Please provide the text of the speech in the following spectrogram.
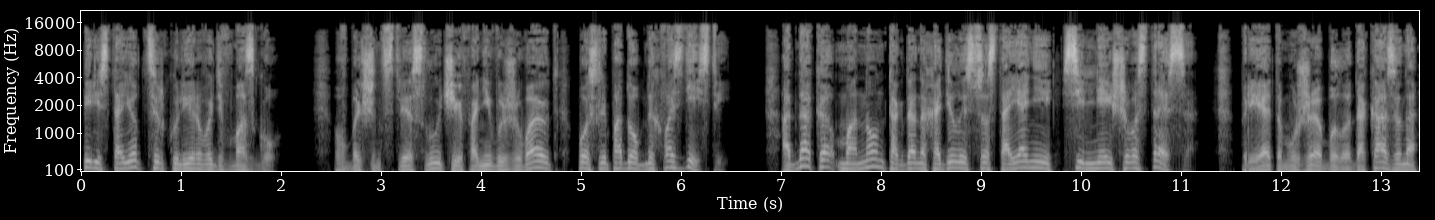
перестает циркулировать в мозгу. В большинстве случаев они выживают после подобных воздействий. Однако Манон тогда находилась в состоянии сильнейшего стресса. При этом уже было доказано,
